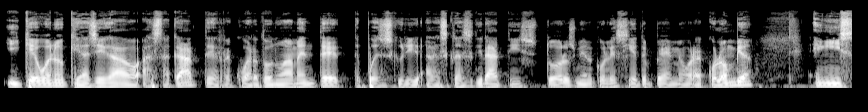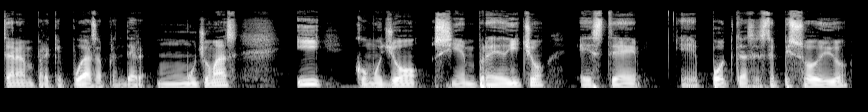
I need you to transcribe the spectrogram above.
Y qué bueno que has llegado hasta acá. Te recuerdo nuevamente, te puedes escribir a las clases gratis todos los miércoles 7 pm hora Colombia en Instagram para que puedas aprender mucho más. Y como yo siempre he dicho, este eh, podcast, este episodio,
